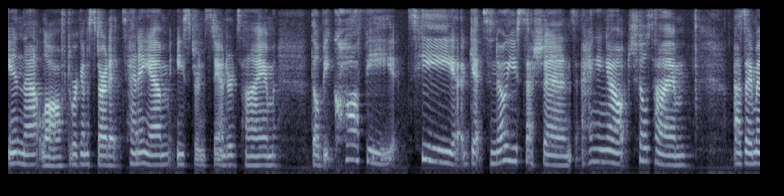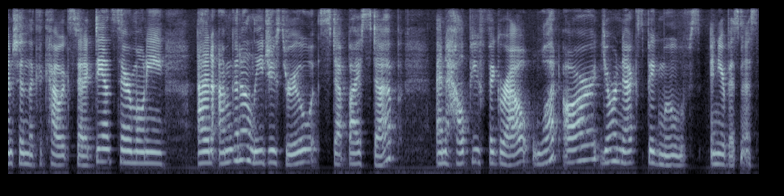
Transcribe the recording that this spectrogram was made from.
in that loft. We're going to start at 10 a.m. Eastern Standard Time. There'll be coffee, tea, get to know you sessions, hanging out, chill time. As I mentioned, the cacao ecstatic dance ceremony. And I'm going to lead you through step by step and help you figure out what are your next big moves in your business.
